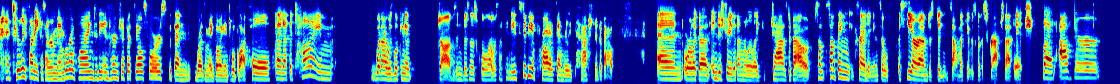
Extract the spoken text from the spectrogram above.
And it's really funny because I remember applying to the internship at Salesforce, but then resume going into a black hole. And at the time, when I was looking at jobs in business school, I was like, it needs to be a product I'm really passionate about. And or like an industry that I'm really like jazzed about, some something exciting. And so a CRM just didn't sound like it was going to scratch that itch. But after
